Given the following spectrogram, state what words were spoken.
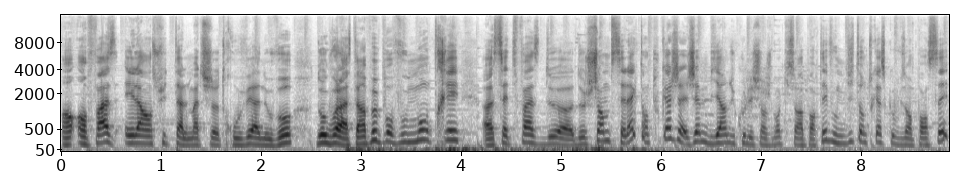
en, phase. Et là ensuite t'as le match trouvé à nouveau. Donc voilà, c'était un peu pour vous montrer euh, cette phase de, euh, de, chambre select. En tout cas j'aime bien du coup les changements qui sont apportés. Vous me dites en tout cas ce que vous en pensez.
